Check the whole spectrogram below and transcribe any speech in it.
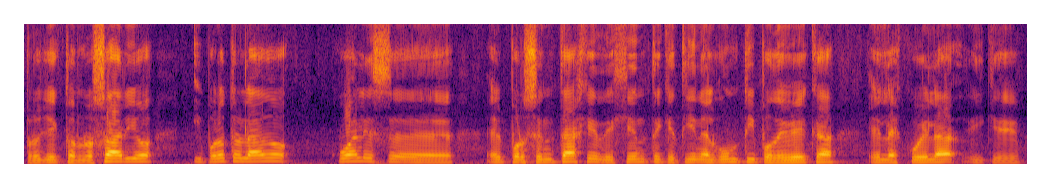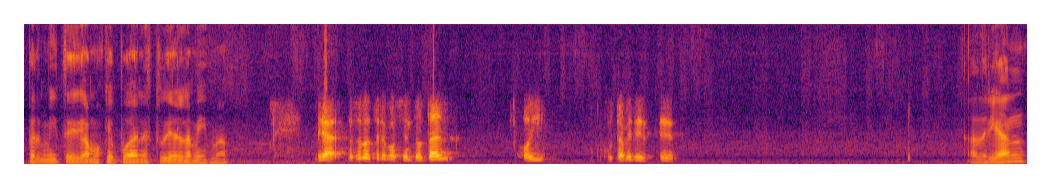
proyecto en Rosario. Y por otro lado, ¿cuál es el porcentaje de gente que tiene algún tipo de beca en la escuela y que permite, digamos, que puedan estudiar en la misma? Mira, nosotros tenemos en total, hoy justamente... Eh, Adrián,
